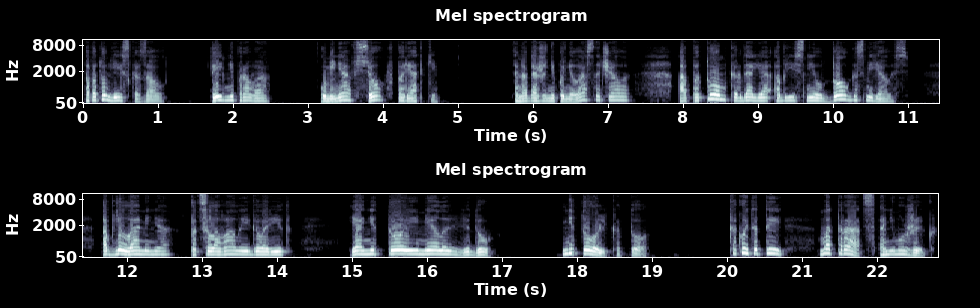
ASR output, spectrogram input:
а потом ей сказал, «Ты не права, у меня все в порядке». Она даже не поняла сначала, а потом, когда я объяснил, долго смеялась. Обняла меня, поцеловала и говорит, «Я не то имела в виду, не только то». Какой-то ты матрац, а не мужик.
